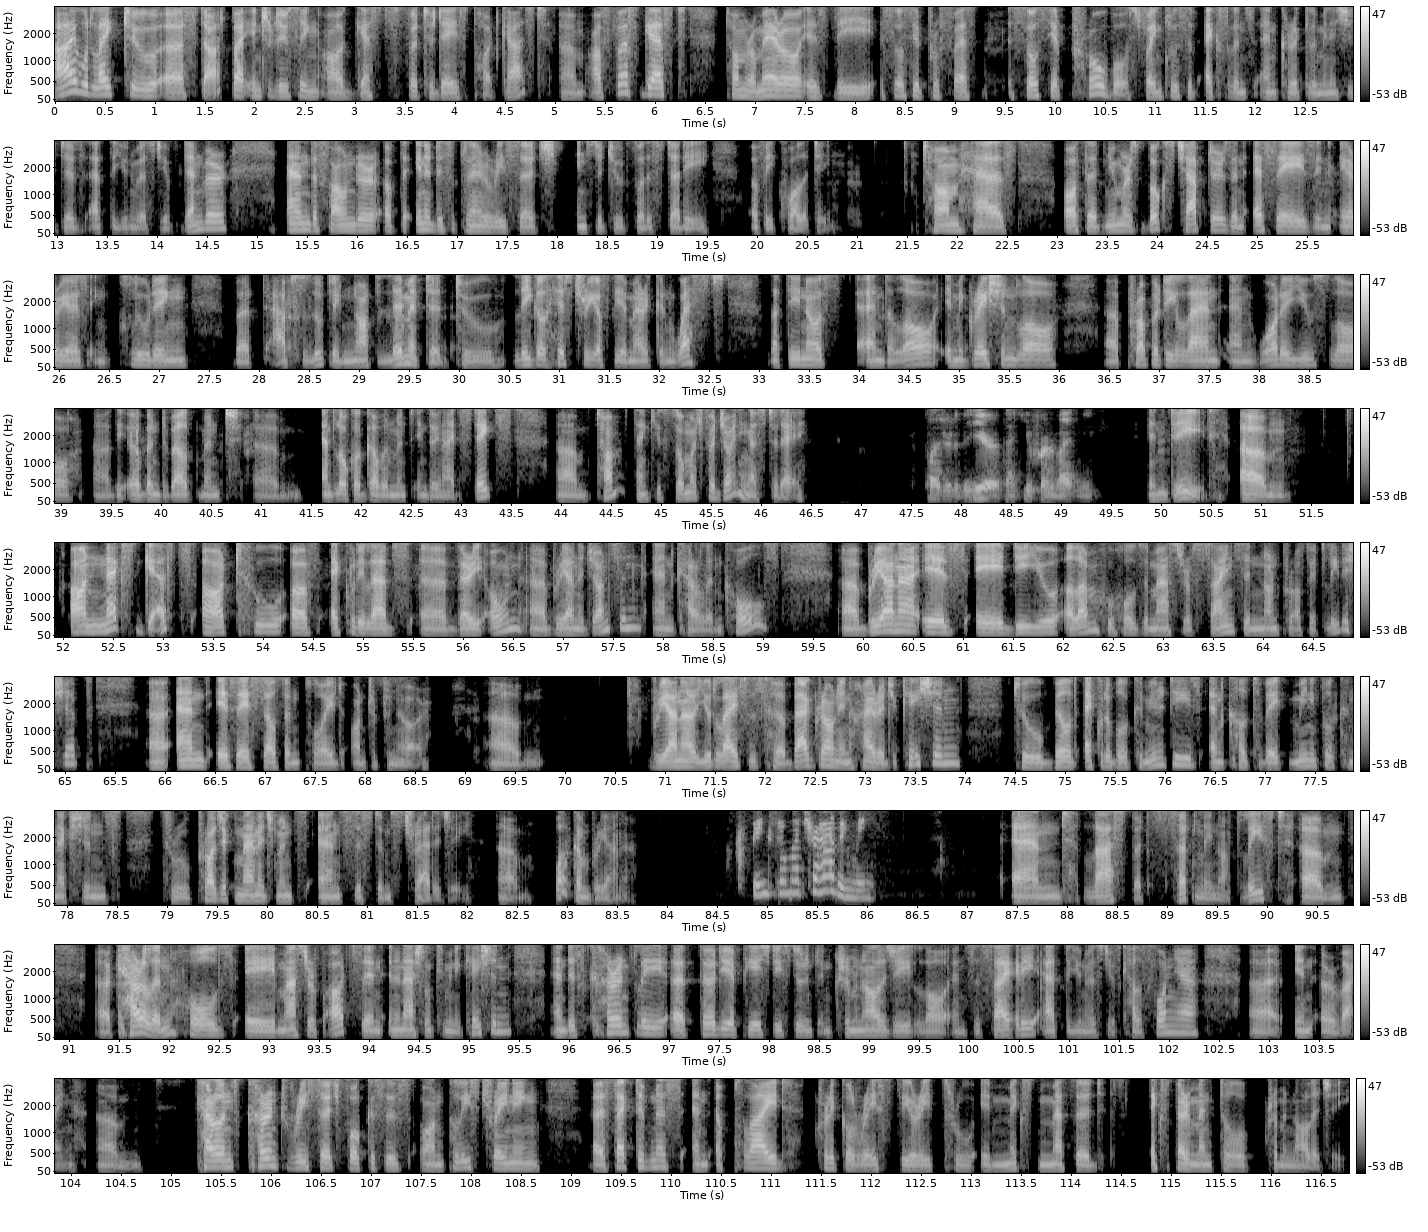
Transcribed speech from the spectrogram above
I would like to uh, start by introducing our guests for today's podcast. Um, our first guest, Tom Romero, is the Associate, Professor, Associate Provost for Inclusive Excellence and Curriculum Initiatives at the University of Denver and the founder of the Interdisciplinary Research Institute for the Study of Equality. Tom has authored numerous books, chapters, and essays in areas including but absolutely not limited to legal history of the American West, Latinos and the law, immigration law, uh, property, land, and water use law, uh, the urban development um, and local government in the United States. Um, Tom, thank you so much for joining us today. Pleasure to be here. Thank you for inviting me. Indeed. Um, our next guests are two of Equity Lab's uh, very own, uh, Brianna Johnson and Carolyn Coles. Uh, Brianna is a DU alum who holds a Master of Science in Nonprofit Leadership uh, and is a self employed entrepreneur. Um, Brianna utilizes her background in higher education to build equitable communities and cultivate meaningful connections through project management and system strategy. Um, welcome, Brianna. Thanks so much for having me. And last but certainly not least, um, uh, Carolyn holds a Master of Arts in International Communication and is currently a third year PhD student in Criminology, Law, and Society at the University of California uh, in Irvine. Um, Carolyn's current research focuses on police training, effectiveness, and applied critical race theory through a mixed method experimental criminology.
